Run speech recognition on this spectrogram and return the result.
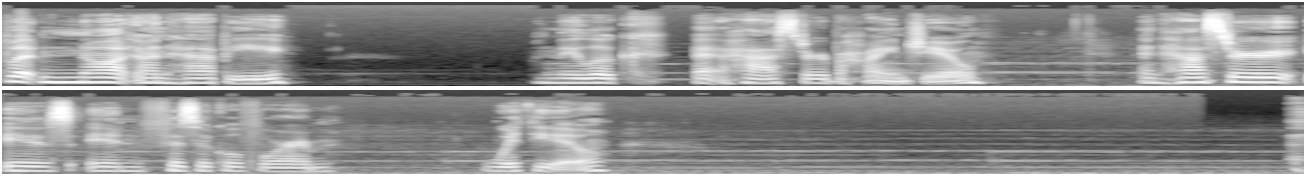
but not unhappy. And they look at Hastur behind you. And Hastur is in physical form with you.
